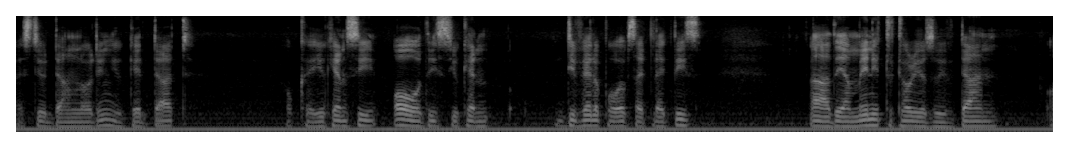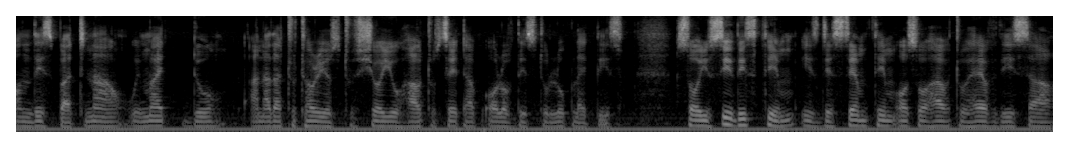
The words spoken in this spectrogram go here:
I'm still downloading you get that okay you can see all this you can develop a website like this. Uh, there are many tutorials we've done on this but now we might do another tutorials to show you how to set up all of this to look like this. So you see this theme is the same theme also how to have this uh,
